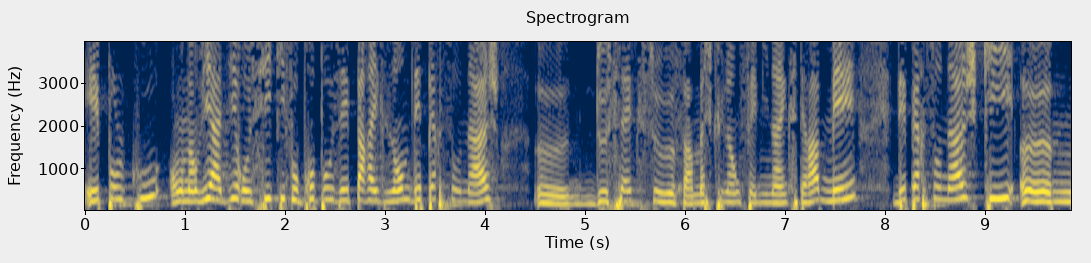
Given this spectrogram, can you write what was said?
Et pour le coup, on en vient à dire aussi qu'il faut proposer, par exemple, des personnages euh, de sexe, enfin masculin ou féminin, etc. Mais des personnages qui euh,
